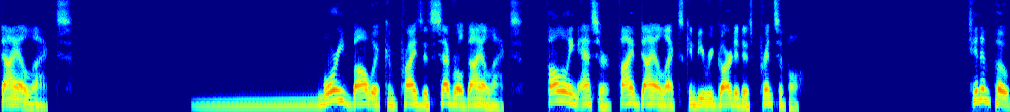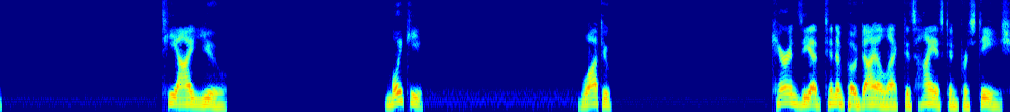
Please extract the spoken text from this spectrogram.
Dialects Mori Bawa comprises several dialects. Following Esser, five dialects can be regarded as principal. Tinampo Tiu Moiki Watu Karanzia Tinampo dialect is highest in prestige.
